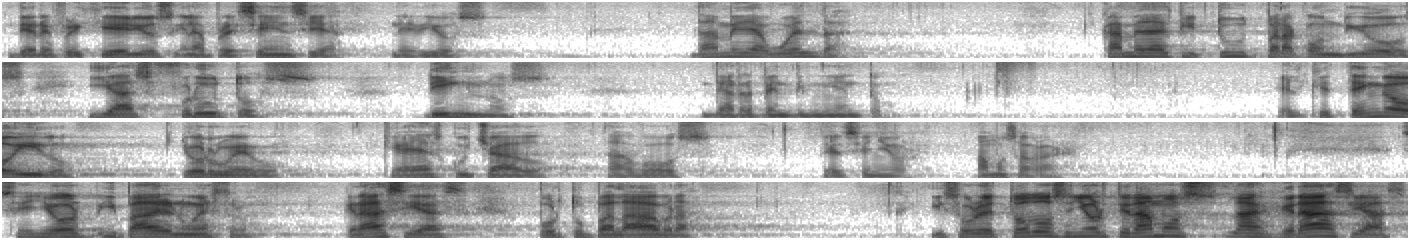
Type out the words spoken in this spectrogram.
de refrigerios en la presencia de Dios. Da media vuelta. Cambia de actitud para con Dios y haz frutos dignos de arrepentimiento. El que tenga oído, yo ruego que haya escuchado la voz del Señor. Vamos a orar. Señor y Padre nuestro, gracias por tu palabra. Y sobre todo, Señor, te damos las gracias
